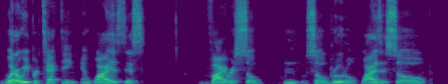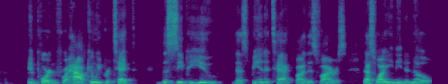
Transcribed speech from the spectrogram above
what are we protecting and why is this virus so so brutal? Why is it so important for how can we protect the CPU that's being attacked by this virus? That's why you need to know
